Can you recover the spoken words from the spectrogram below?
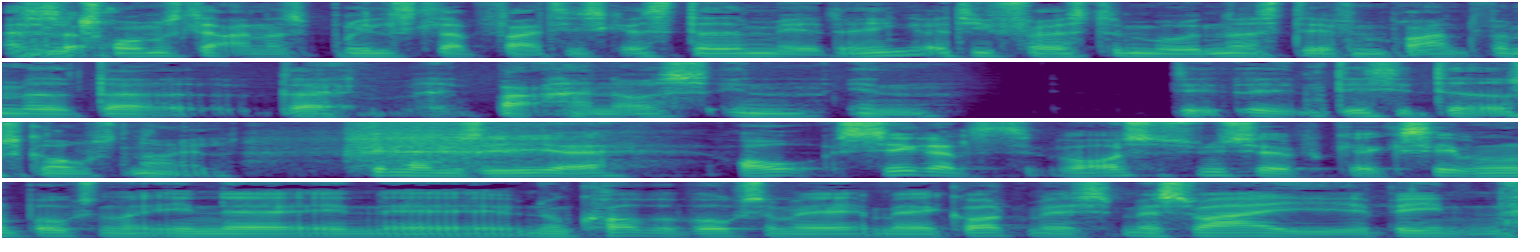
Altså, trommeslager Anders Brill slap faktisk afsted med det, ikke? Og de første måneder, Steffen Brandt var med, der, der bar han også en, en, en decideret skovsnegl. Det må man sige, ja. Og sikkert også, synes jeg, kan jeg se på nogle bukser, en, øh, en, en, nogle kopperbukser med, med godt med, med svar i benene.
